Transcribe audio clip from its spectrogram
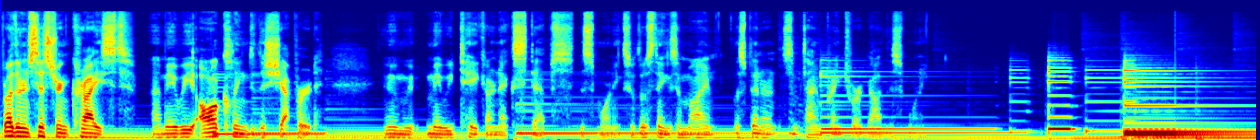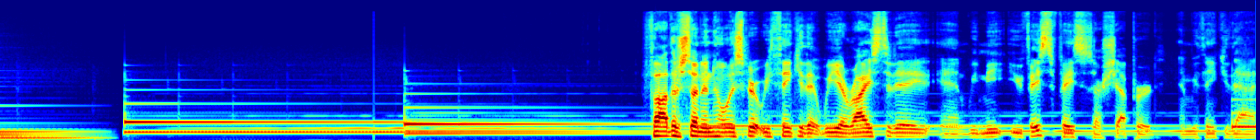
brother and sister in Christ, uh, may we all cling to the shepherd May we take our next steps this morning. So, those things in mind, let's spend some time praying to our God this morning. Father, Son, and Holy Spirit, we thank you that we arise today and we meet you face to face as our shepherd. And we thank you that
